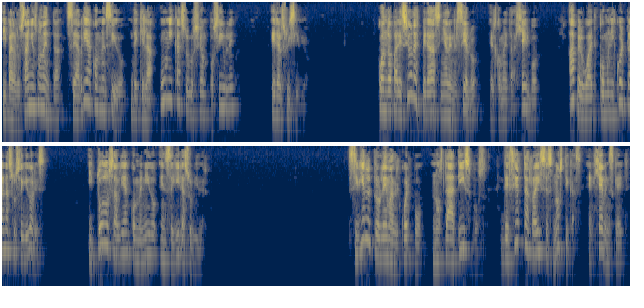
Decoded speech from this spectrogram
y para los años 90 se habría convencido de que la única solución posible era el suicidio. Cuando apareció la esperada señal en el cielo, el cometa Hale-Bopp, Applewhite comunicó el plan a sus seguidores, y todos habrían convenido en seguir a su líder. Si bien el problema del cuerpo nos da atisbos de ciertas raíces gnósticas en Heaven's Gate,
